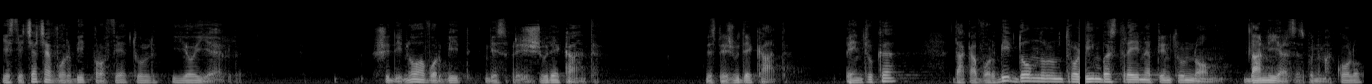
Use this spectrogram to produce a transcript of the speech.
este ceea ce a vorbit profetul Ioel. Și din nou a vorbit despre judecată. Despre judecată. Pentru că dacă a vorbit Domnul într-o limbă străină printr-un om, Daniel să spunem acolo,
